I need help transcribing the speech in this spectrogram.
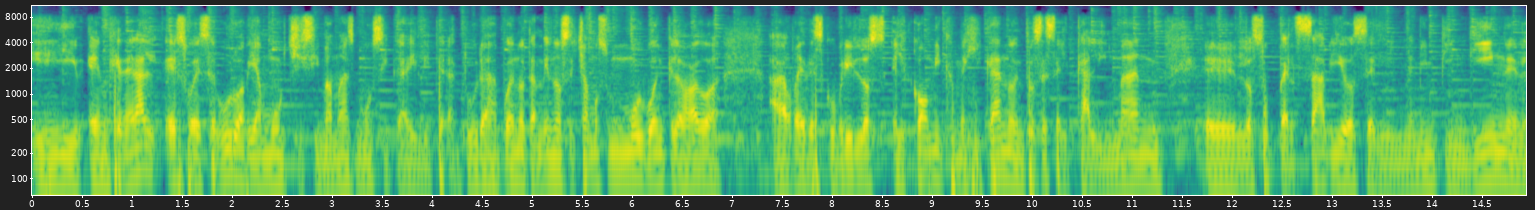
Y en general eso es seguro, había muchísima más música y literatura. Bueno, también nos echamos un muy buen clavado a, a redescubrir los, el cómic mexicano, entonces el Calimán, eh, los super sabios, el Memín Pinguín,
